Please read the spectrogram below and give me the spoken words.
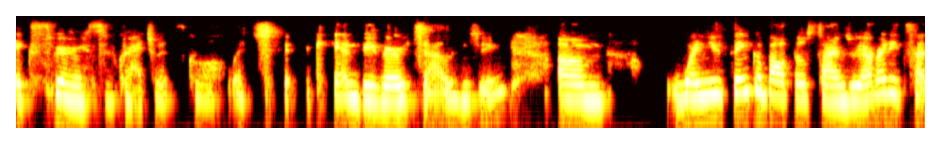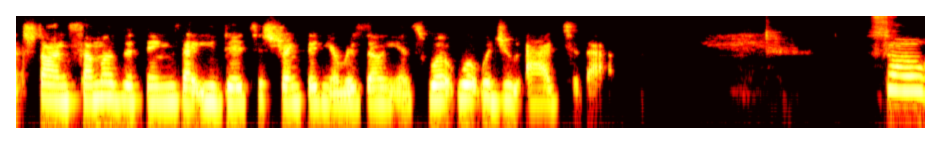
experience of graduate school which can be very challenging. Um, when you think about those times we already touched on some of the things that you did to strengthen your resilience. What what would you add to that? So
